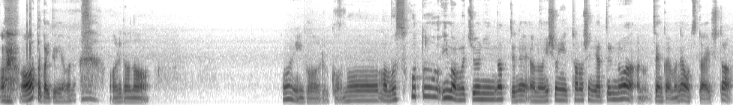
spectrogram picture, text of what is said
ああとか言っときながら。あれだな。何があるかな、まあ、息子と今夢中になってねあの一緒に楽しんでやってるのはあの前回もねお伝えした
